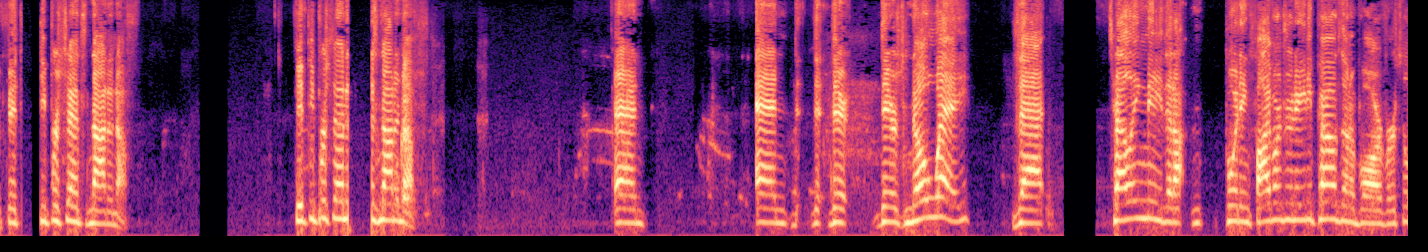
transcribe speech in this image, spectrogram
50% is not enough. 50% is not enough. And, and th- there, there's no way that telling me that I'm putting 580 pounds on a bar versus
